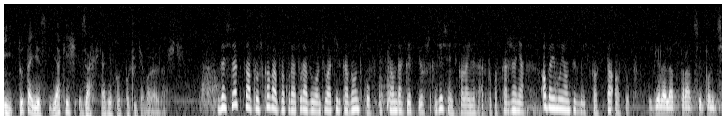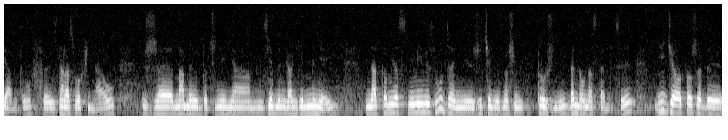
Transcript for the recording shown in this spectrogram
I tutaj jest jakieś zachwianie po- poczucia moralności. Ze śledztwa Pruszkowa prokuratura wyłączyła kilka wątków i w sądach jest już 10 kolejnych aktów oskarżenia obejmujących blisko 100 osób. Wiele lat pracy policjantów y, znalazło finał, że mamy do czynienia z jednym gangiem mniej. Natomiast nie miejmy złudzeń, życie nie znosi próżni, będą następcy. Idzie o to, żeby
